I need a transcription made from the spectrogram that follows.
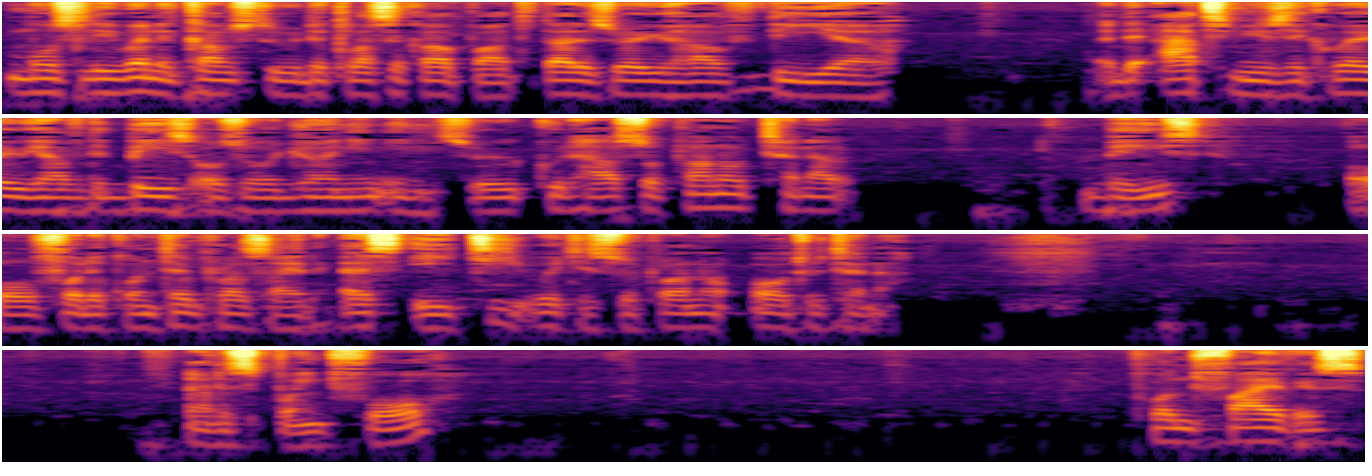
mostly when it comes to the classical part, that is where you have the uh, the art music where you have the bass also joining in. So you could have soprano, tenor, bass, or for the contemporary side, SAT, which is soprano, alto, tenor. That is point four. Point five is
